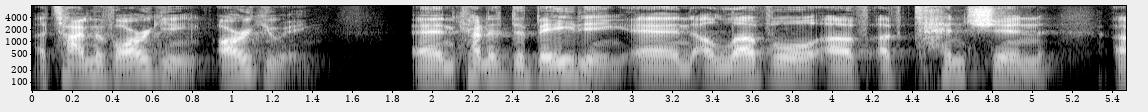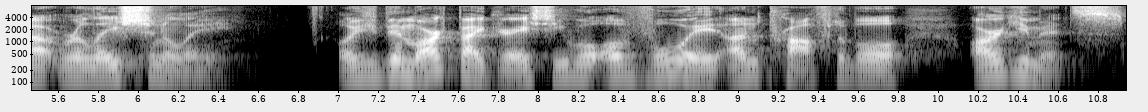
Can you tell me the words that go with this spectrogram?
a time of arguing, arguing and kind of debating and a level of, of tension uh, relationally. Well, if you've been marked by grace, you will avoid unprofitable arguments.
